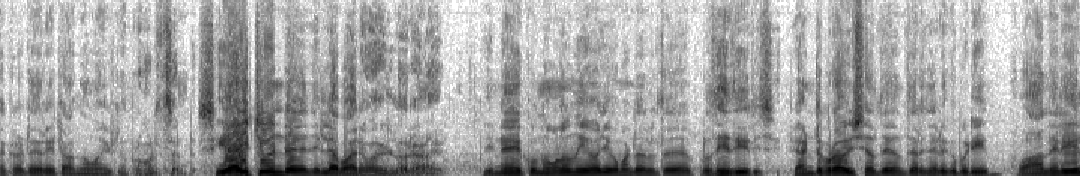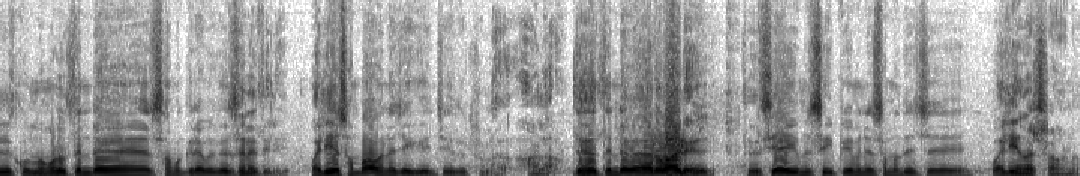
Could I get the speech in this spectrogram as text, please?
സെക്രട്ടേറിയറ്റ് അംഗമായിട്ട് പ്രവർത്തിച്ചിട്ടുണ്ട്. സി ഐ ടുവിന്റെ ജില്ലാ ഭാരവാഹിയുള്ള ഒരാളായിരുന്നു. പിന്നെ കുന്നംകുളം നിയോജക മണ്ഡലത്തെ പ്രതിനിധീകരിച്ച് രണ്ട് പ്രാവശ്യം അദ്ദേഹം തിരഞ്ഞെടുക്കപ്പെടുകയും അപ്പോൾ ആ നിലയിൽ കുന്നംകുളത്തിന്റെ സമഗ്ര വികസനത്തിൽ വലിയ സംഭാവന ചെയ്യുകയും ചെയ്തിട്ടുള്ള ആളാണ്. അദ്ദേഹത്തിന്റെ വേർപാട് തീർച്ചയായും സി പി എമ്മിനെ സംബന്ധിച്ച് വലിയ നഷ്ടമാണ്.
